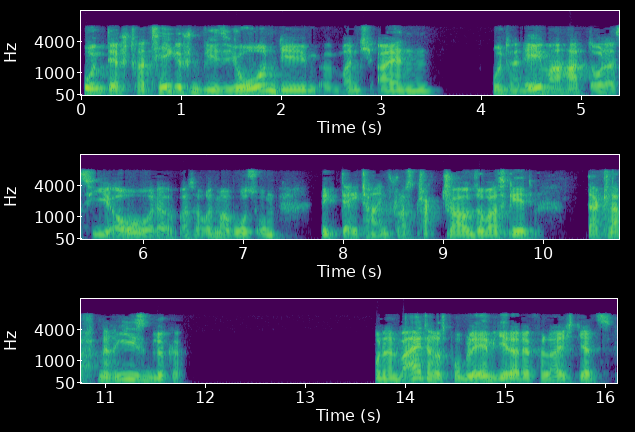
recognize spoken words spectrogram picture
und der strategischen Vision, die manch ein Unternehmer hat oder CEO oder was auch immer, wo es um Big Data Infrastructure und sowas geht, da klafft eine Riesenlücke. Und ein weiteres Problem, jeder, der vielleicht jetzt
